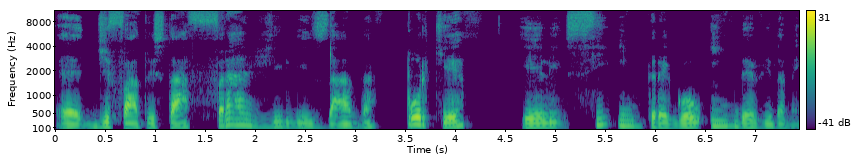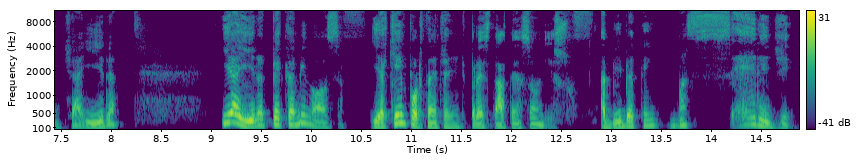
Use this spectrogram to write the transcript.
é, de fato está fragilizada porque ele se entregou indevidamente à ira e a ira pecaminosa. E aqui é importante a gente prestar atenção nisso a Bíblia tem uma série de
